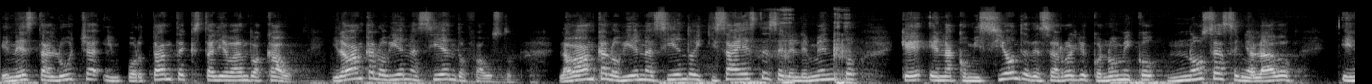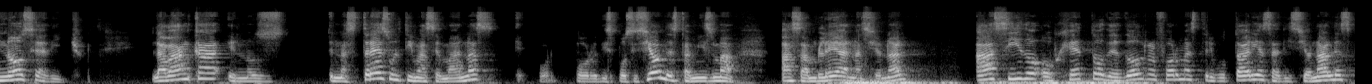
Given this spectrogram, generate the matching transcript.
en esta lucha importante que está llevando a cabo. Y la banca lo viene haciendo, Fausto. La banca lo viene haciendo y quizá este es el elemento que en la Comisión de Desarrollo Económico no se ha señalado y no se ha dicho. La banca en, los, en las tres últimas semanas, eh, por, por disposición de esta misma Asamblea Nacional, ha sido objeto de dos reformas tributarias adicionales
